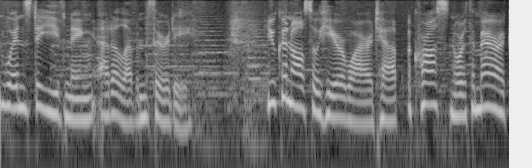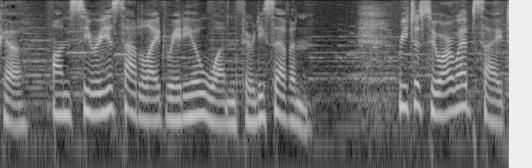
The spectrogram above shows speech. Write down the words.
and Wednesday evening at 11:30. You can also hear Wiretap across North America on Sirius Satellite Radio 137. Reach us through our website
